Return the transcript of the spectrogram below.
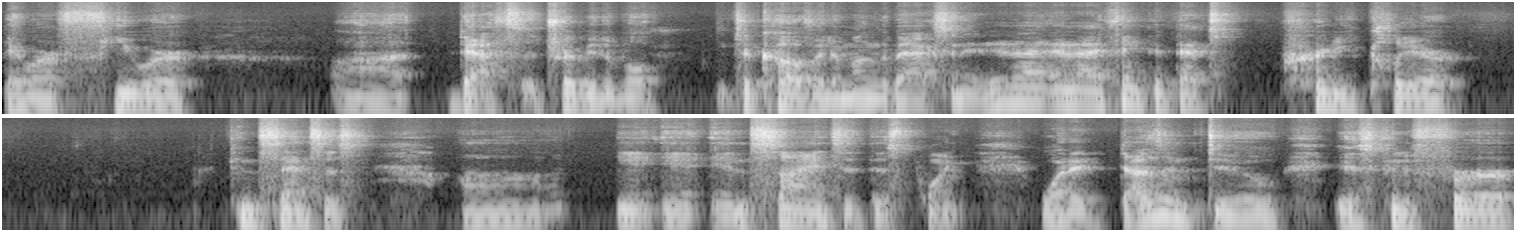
there are fewer uh, deaths attributable to COVID among the vaccinated. And I, and I think that that's pretty clear consensus uh, in, in, science at this point. What it doesn't do is confer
